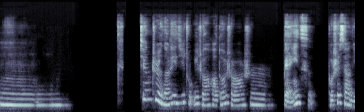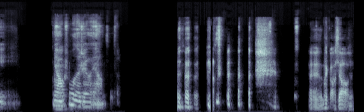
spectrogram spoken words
嗯。精致的利己主义者，好多时候是贬义词，不是像你描述的这个样子的。哎，太搞笑了。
